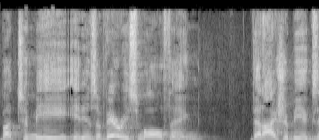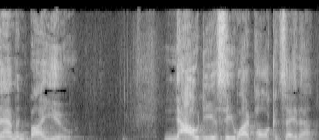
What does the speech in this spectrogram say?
But to me it is a very small thing that I should be examined by you. Now, do you see why Paul could say that?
